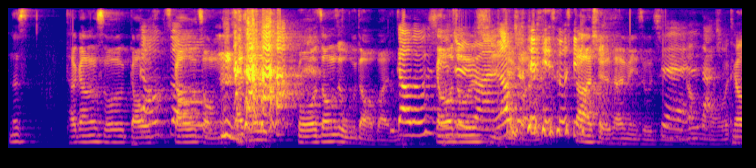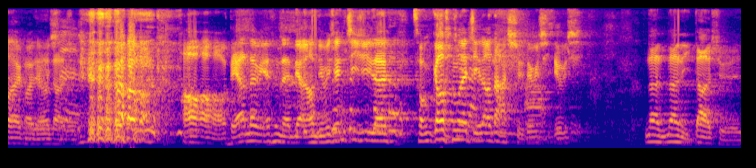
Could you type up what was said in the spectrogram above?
那是他刚刚说高高中，他说国中是舞蹈班，高中戏高中是戏然后就剧班大学才民俗技艺。对然后是大学我跳太快，对不起大。学 好好好，等一下那边能聊，你们先继续再从高中再接到大学，对不起对不起。。那那你大学，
